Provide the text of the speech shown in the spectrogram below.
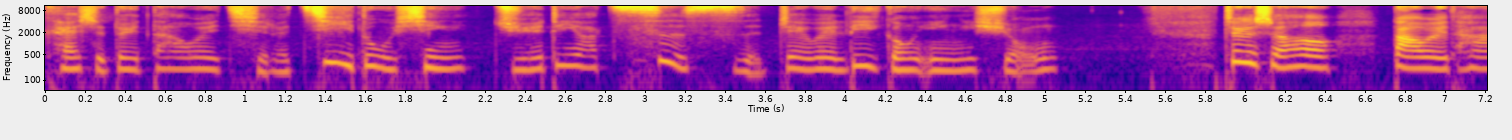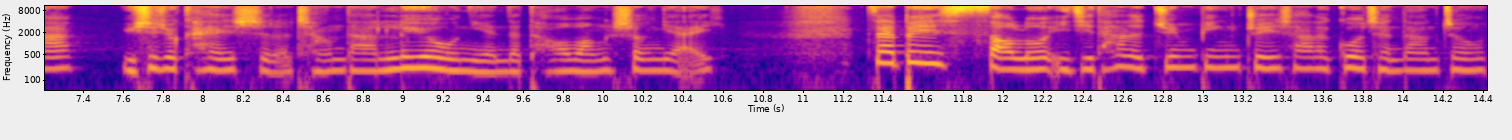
开始对大卫起了嫉妒心，决定要刺死这位立功英雄。这个时候，大卫他于是就开始了长达六年的逃亡生涯。在被扫罗以及他的军兵追杀的过程当中，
